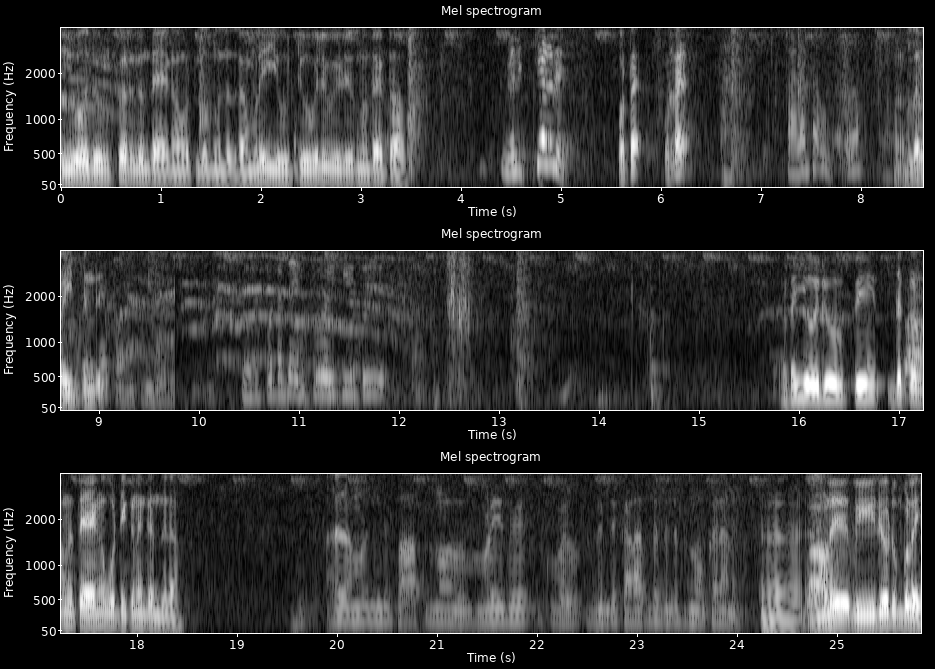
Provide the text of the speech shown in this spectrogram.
ഈ ഒരു ഉൾപ്പെടലും തേങ്ങ വെട്ടലൊന്നും ഇല്ല. നമ്മൾ ഈ യൂട്യൂബിൽ വീഡിയോ ഒന്നും കേട്ടോ. പോട്ടെ പോട്ടെ. നല്ല വെയിറ്റ് ഉണ്ട്. ഈ ഒരു ഉറുപ്പി ഇതൊക്കെ തേങ്ങ പൊട്ടിക്കണൊക്കെ എന്തിനാ? അത് നമ്മൾ ഇതിന്റെ നമ്മളിത് ഇതിന്റെ കിണറിന്റെ ഇതിന്റെ ഇത് നോക്കാനാണ്. നമ്മൾ വീഡിയോ ഇടുമ്പോഴേ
